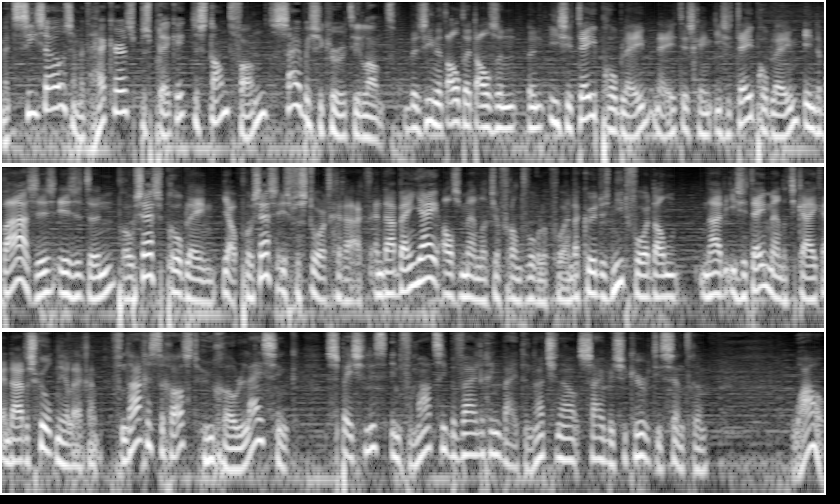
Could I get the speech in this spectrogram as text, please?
Met CISO's en met hackers bespreek ik de stand van cybersecurity land. We zien het altijd als een, een ICT-probleem. Nee, het is geen ICT-probleem. In de basis is het een procesprobleem. Jouw proces is verstoord geraakt. En daar ben jij als manager verantwoordelijk voor. En daar kun je dus niet voor dan naar de ICT-manager kijken en daar de schuld neerleggen. Vandaag is de gast Hugo Leisink, specialist informatiebeveiliging bij het Nationaal Cybersecurity Centrum. Wauw.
